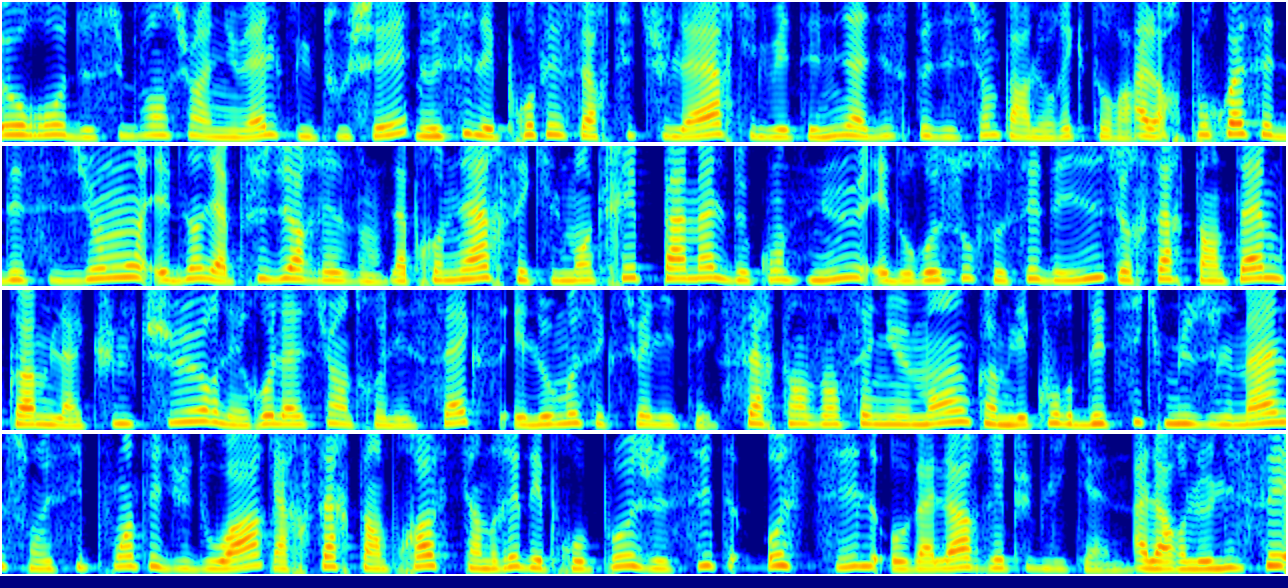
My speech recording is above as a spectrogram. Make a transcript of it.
euros de subvention annuelle qu'il touchait, mais aussi les professeurs titulaires qui lui étaient mis à disposition par le rectorat. Alors pourquoi cette décision? Eh bien, il y a plusieurs raisons. La première, c'est qu'il manquerait pas mal de contenu et de ressources au CDI sur certains thèmes comme la culture, les relations entre les sexes et l'homosexualité. Certains enseignements, comme les cours d'éthique musulmane, sont aussi pointés du doigt car certains profs tiendraient des propos, je cite, hostiles aux valeurs républicaines. Alors le lycée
